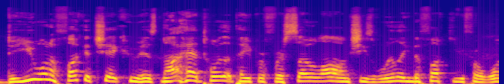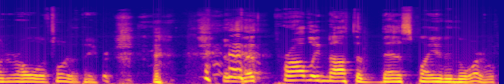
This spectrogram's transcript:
Do you want to fuck a chick who has not had toilet paper for so long she's willing to fuck you for one roll of toilet paper? That's probably not the best plan in the world.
